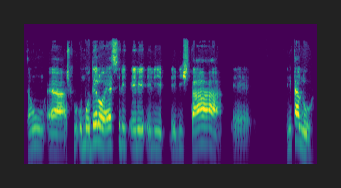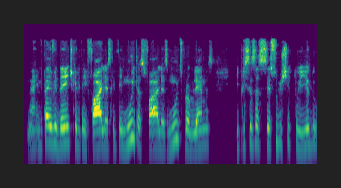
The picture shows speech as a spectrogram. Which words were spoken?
Então, é, acho que o modelo OS ele, ele, ele, ele está é, ele está nu, né? Ele está evidente que ele tem falhas, que ele tem muitas falhas, muitos problemas e precisa ser substituído,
